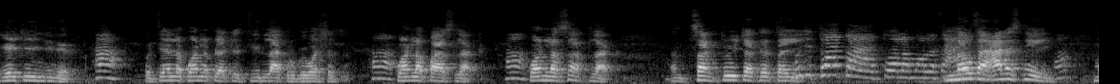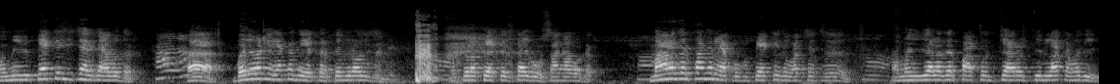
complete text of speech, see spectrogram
यायचे इंजिनियर हा. पण त्यांना कोणाला पॅकेज तीन लाख रुपये वर्षाचं? हा. कोणाला पाच लाख? हा. कोणाला सात लाख? आणि सांग तू विचार करता येईल म्हणजे तो आता तोला मला नव्हता आलाच नाही. हा? मग मी पॅकेज विचारायचे अगोदर. हा ना. हा. भले वाटलं एखादं एकर कमी राहू दे मी तुला पॅकेज काय भाऊ सांगा अगोदर. मला जर पंधरा लाख रुपये पॅकेज वर्षाचं. म्हणजे याला जर पाच चार तीन लाखामध्ये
